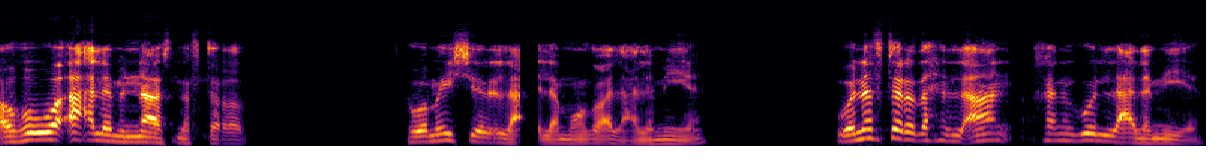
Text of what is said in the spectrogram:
أو هو أعلم الناس نفترض. هو ما يشير إلى موضوع العالمية. ونفترض إحنا الآن خلينا نقول العالمية.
